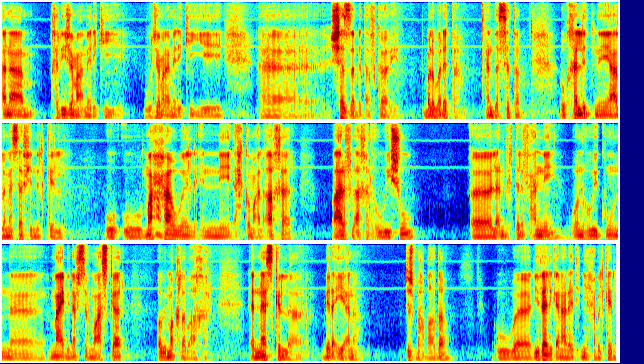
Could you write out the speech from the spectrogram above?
أنا خريج جامعة أمريكية والجامعة الأمريكية آه، شذبت أفكاري بلورتها هندستها وخلتني على مسافة من الكل. وما حاول إني أحكم على الآخر. وأعرف الآخر هو شو آه، لأنه بيختلف عني وإنه هو يكون آه، معي بنفس المعسكر أو بمقلب آخر. الناس كلها برأيي أنا بتشبه بعضها ولذلك أنا علاقتي منيحة بالكل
